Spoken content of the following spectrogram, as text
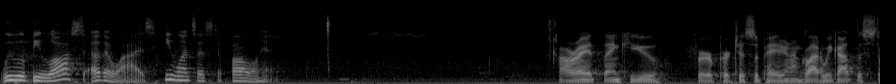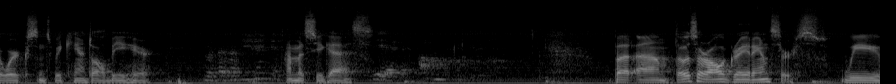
we would be lost otherwise. He wants us to follow him. All right, thank you for participating. I'm glad we got this to work since we can't all be here. I miss you guys. But um, those are all great answers. We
